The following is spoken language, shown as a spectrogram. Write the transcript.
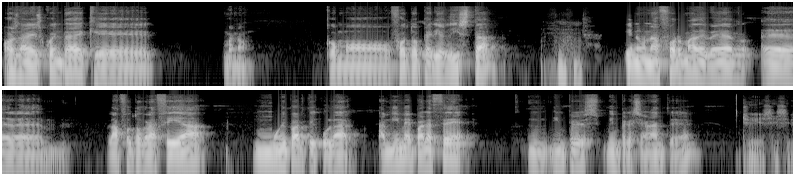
os daréis cuenta de que, bueno, como fotoperiodista, tiene una forma de ver eh, la fotografía muy particular. A mí me parece impresionante. ¿eh? Sí, sí, sí.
